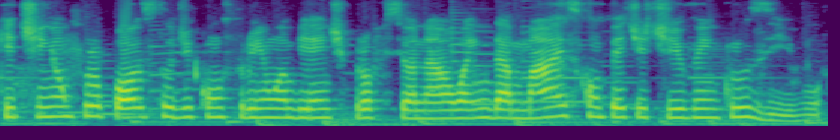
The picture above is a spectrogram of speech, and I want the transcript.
que tinham o propósito de construir um ambiente profissional ainda mais competitivo e inclusivo.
